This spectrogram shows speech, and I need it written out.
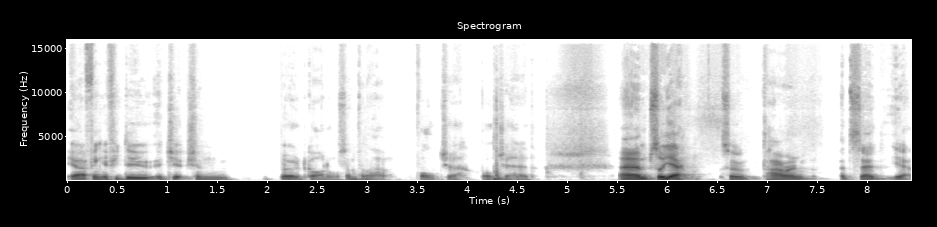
Yeah, I think if you do Egyptian bird god or something like that, vulture, vulture head. Um. So yeah. So Karen had said, "Yeah,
